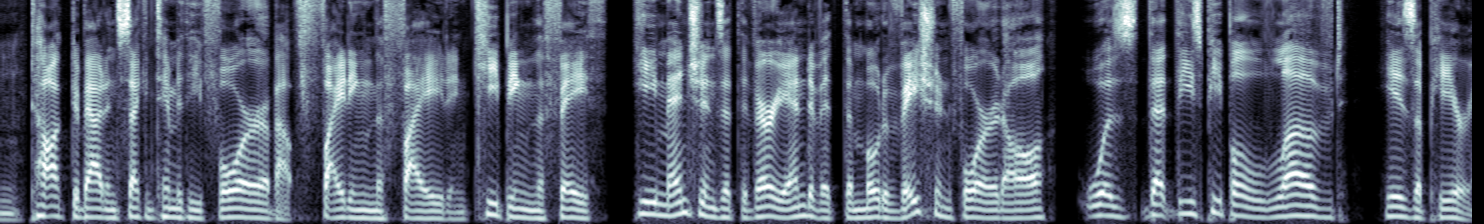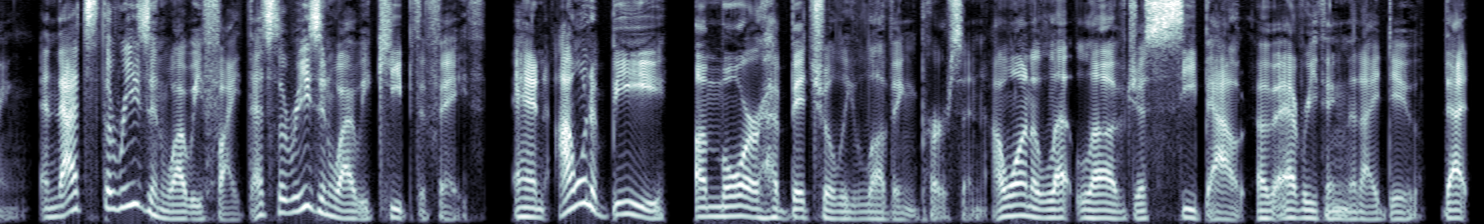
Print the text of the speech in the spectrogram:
Mhm. talked about in 2 Timothy 4 about fighting the fight and keeping the faith, he mentions at the very end of it the motivation for it all was that these people loved his appearing. And that's the reason why we fight. That's the reason why we keep the faith. And I want to be a more habitually loving person. I want to let love just seep out of everything that I do. That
